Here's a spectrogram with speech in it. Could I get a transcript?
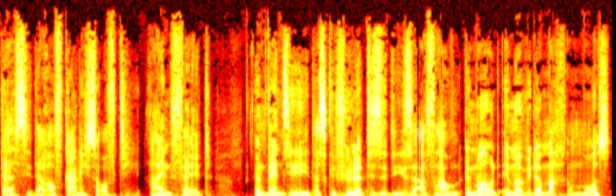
dass sie darauf gar nicht so oft reinfällt. Und wenn sie das Gefühl hat, dass sie diese Erfahrung immer und immer wieder machen muss,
